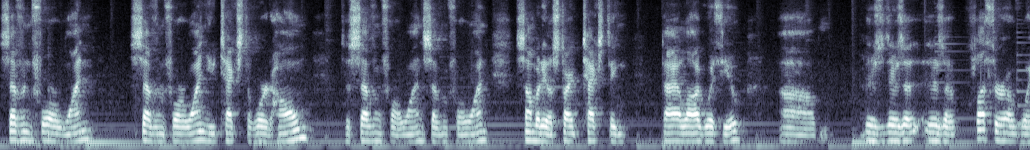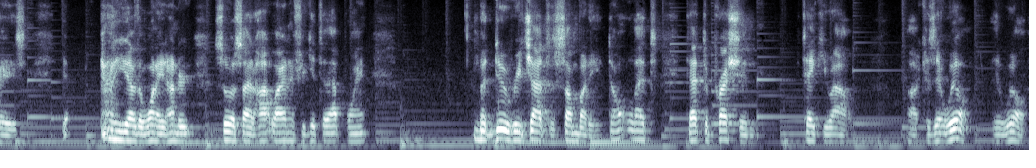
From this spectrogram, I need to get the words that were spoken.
741 741. You text the word home to 741 741. Somebody will start texting dialogue with you. Um, there's there's a there's a plethora of ways. You have the 1 800 suicide hotline if you get to that point. But do reach out to somebody. Don't let that depression take you out because uh, it will. It will.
